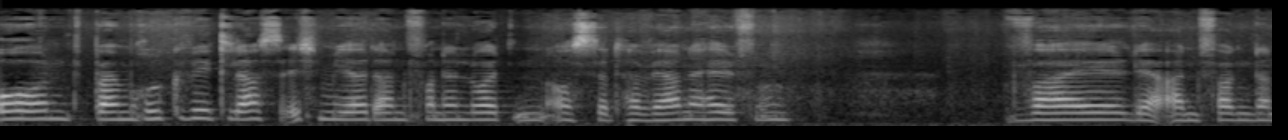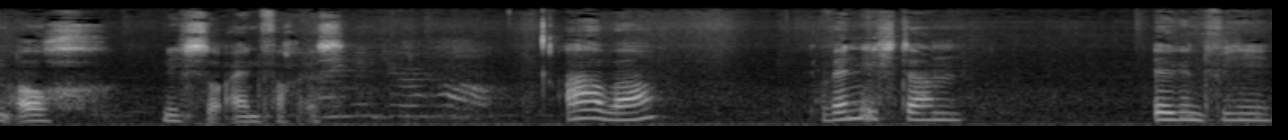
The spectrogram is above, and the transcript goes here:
Und beim Rückweg lasse ich mir dann von den Leuten aus der Taverne helfen, weil der Anfang dann auch nicht so einfach ist. Aber wenn ich dann irgendwie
